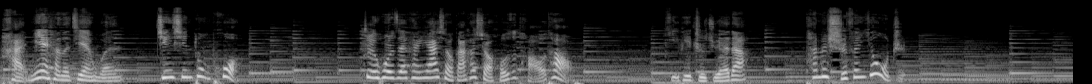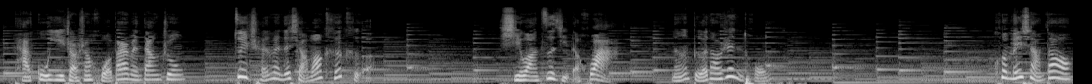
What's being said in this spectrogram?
海面上的见闻惊心动魄。这会儿再看鸭小嘎和小猴子淘淘，皮皮只觉得他们十分幼稚。他故意找上伙伴们当中最沉稳的小猫可可，希望自己的话能得到认同。可没想到，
